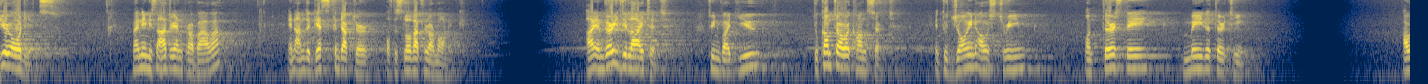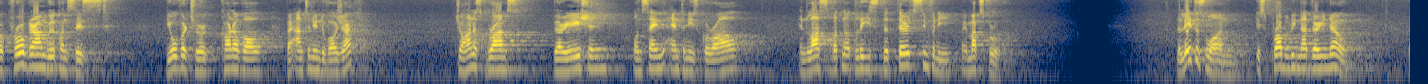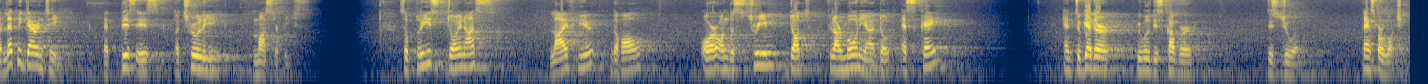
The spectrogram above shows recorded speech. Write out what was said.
Dear audience, my name is Adrian Prabava, and I'm the guest conductor of the Slovak Philharmonic. I am very delighted to invite you to come to our concert and to join our stream on Thursday, May the 13th. Our program will consist the overture Carnival by Antonin Dvorak, Johannes Brahms' Variation on St. Anthony's Chorale, and last but not least, the Third Symphony by Max Bruch. The latest one is probably not very known, but let me guarantee that this is a truly masterpiece. So please join us live here in the hall or on the stream.filharmonia.sk and together we will discover this jewel. Thanks for watching.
